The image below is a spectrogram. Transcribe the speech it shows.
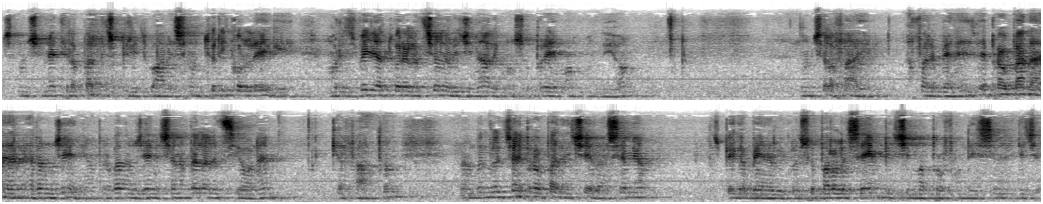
Se non ci metti la parte spirituale, se non ti ricolleghi, non risvegli la tua relazione originale con il Supremo, con Dio, non ce la fai a fare bene. E Prabhupada era un genio, Prabhupada un genio, c'è una bella lezione che ha fatto. Una bella lezione Prabhupada diceva, se abbiamo, spiega bene lui con le sue parole semplici ma profondissime, dice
